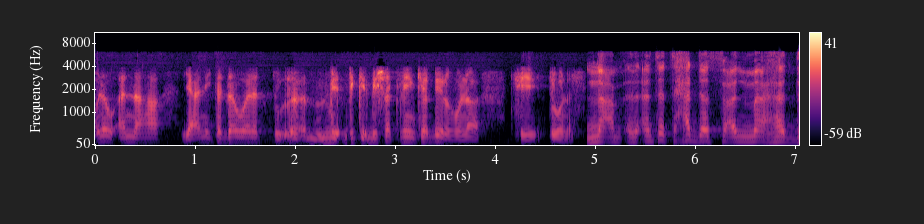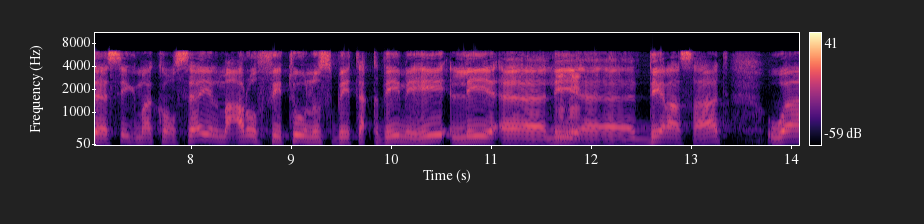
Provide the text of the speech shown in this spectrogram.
ولو أنها يعني تداولت آه، بشكل كبير هنا. في تونس. نعم أنت تتحدث عن معهد سيغما كونساي المعروف في تونس بتقديمه للدراسات وبعض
